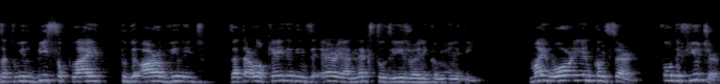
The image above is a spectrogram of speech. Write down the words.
that will be supplied to the Arab village that are located in the area next to the Israeli community. My worry and concern for the future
